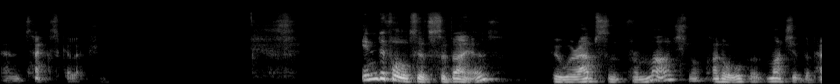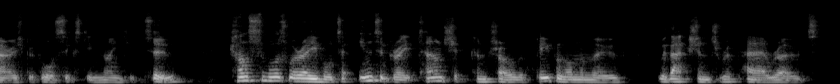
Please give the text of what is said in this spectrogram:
and tax collection. In default of surveyors, who were absent from much, not quite all, but much of the parish before 1692, constables were able to integrate township control of people on the move with action to repair roads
